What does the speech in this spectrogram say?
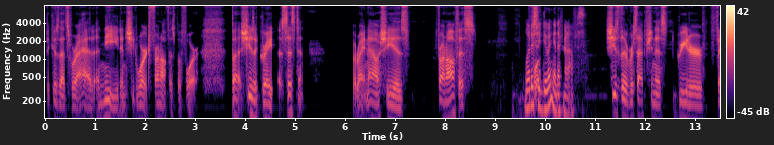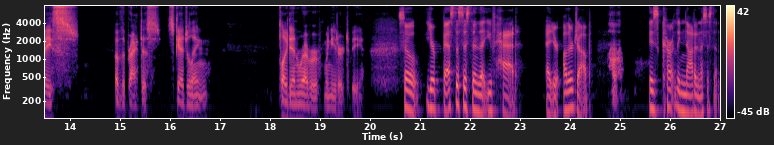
because that's where I had a need and she'd worked front office before. But she's a great assistant. But right now she is front office What is For- she doing in the front office? she's the receptionist, greeter, face of the practice, scheduling, plugged in wherever we need her to be. So your best assistant that you've had at your other job Huh. is currently not an assistant.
